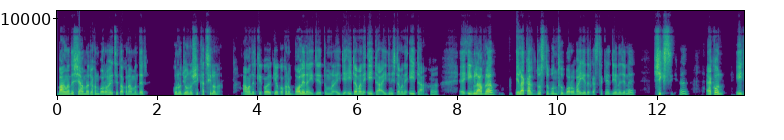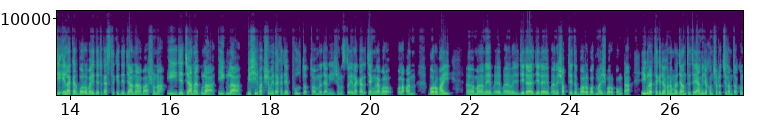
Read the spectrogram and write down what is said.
বাংলাদেশে আমরা যখন বড় হয়েছি তখন আমাদের কোনো যৌন শিক্ষা ছিল না। আমাদেরকে কেউ কখনো বলে নাই যে তোমরা এই যে এইটা মানে এইটা, এই জিনিসটা মানে এইটা, হ্যাঁ? এগুলা আমরা এলাকার দোস্ত বন্ধু, বড় ভাই এদের কাছ থেকে জেনে, জেনে শিখছি, হ্যাঁ? এখন এই যে এলাকার বড় ভাইদের কাছ থেকে যে জানা বা শোনা, এই যে জানাগুলা এইগুলা বেশিরভাগ সময় দেখা যায় ভুল তথ্য আমরা জানি। সমস্ত এলাকার বড় পোলাপান, বড় ভাই মানে যেটা, যেটা মানে সবচাইতে বড় বদমাইশ, বড় পোংটা এগুলার থেকে যখন আমরা জানতে চাই, আমি যখন ছোট ছিলাম তখন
